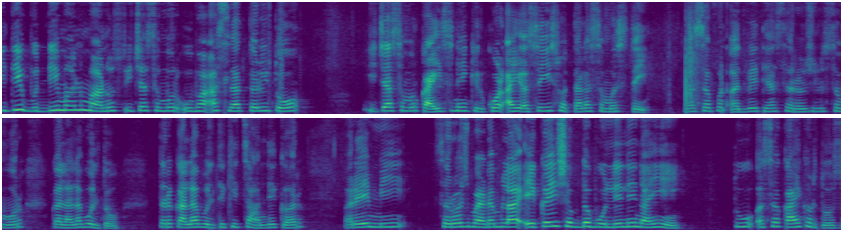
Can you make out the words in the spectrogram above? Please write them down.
किती बुद्धिमान माणूस हिच्यासमोर उभा असला तरी तो हिच्यासमोर काहीच नाही किरकोळ आहे असंही स्वतःला समजते. असं पण अद्वैत या सरोजसमोर कलाला बोलतो. तर कला बोलते की चांदेकर अरे मी सरोज मॅडमला एकही शब्द बोललेले नाही आहे तू असं काय करतोस?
